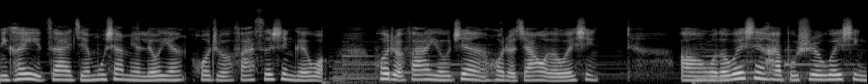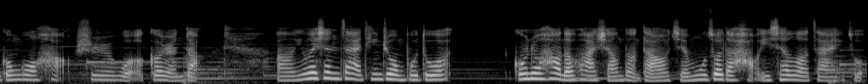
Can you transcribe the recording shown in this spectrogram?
你可以在节目下面留言，或者发私信给我，或者发邮件，或者加我的微信。嗯，我的微信还不是微信公共号，是我个人的。嗯，因为现在听众不多，公众号的话想等到节目做得好一些了再做。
